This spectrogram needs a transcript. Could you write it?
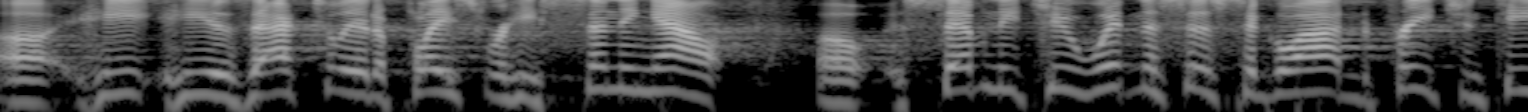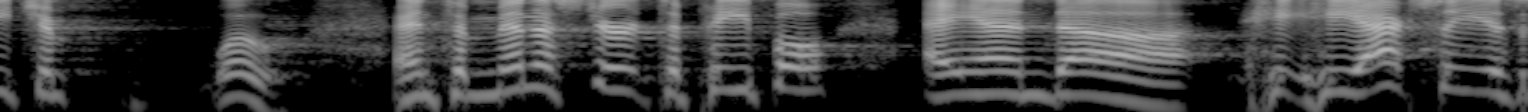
uh, he, he is actually at a place where he's sending out uh, 72 witnesses to go out and to preach and teach him, whoa, and to minister to people. And uh, he, he actually is,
